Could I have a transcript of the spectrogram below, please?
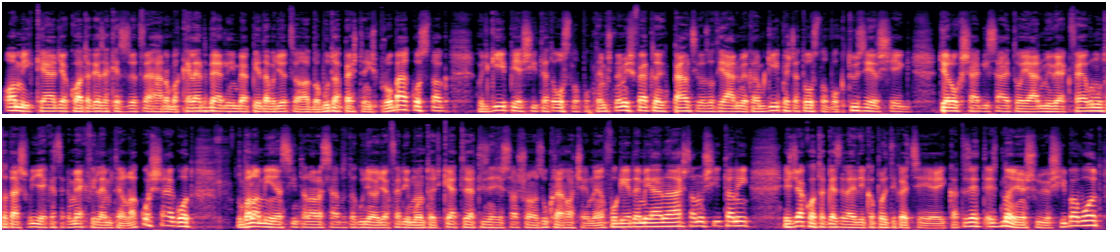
amikkel gyakorlatilag 1953-ban Kelet-Berlinben, például vagy 56-ban Budapesten is próbálkoztak, hogy gépiesített oszlopok, nem is, nem is feltétlenül páncélozott járművek, hanem gépiesített oszlopok, tüzérség, gyalogsági szállítójárművek felvonultatás, igyekeztek megfélemlíteni a lakosságot. Valamilyen szinten arra számítottak, ugye, hogy a Feri mondta, hogy 2011 es hasonlóan az ukrán hadsereg nem fog érdemi ellenállást tanúsítani, és gyakorlatilag ezzel elérik a politikai céljaikat. Ez egy, egy nagyon súlyos hiba volt.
